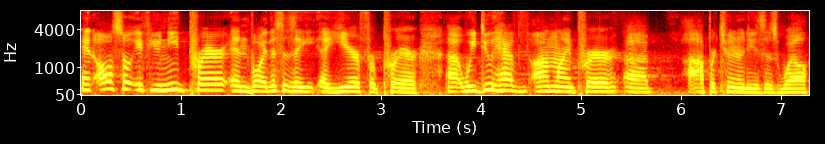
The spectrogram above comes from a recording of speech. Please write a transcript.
And also, if you need prayer, and boy, this is a, a year for prayer, uh, we do have online prayer. Uh, opportunities as well,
